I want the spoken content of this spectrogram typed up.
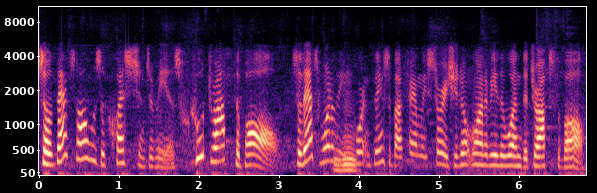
So that's always a question to me is who dropped the ball? So that's one of the mm-hmm. important things about family stories. You don't want to be the one that drops the ball.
